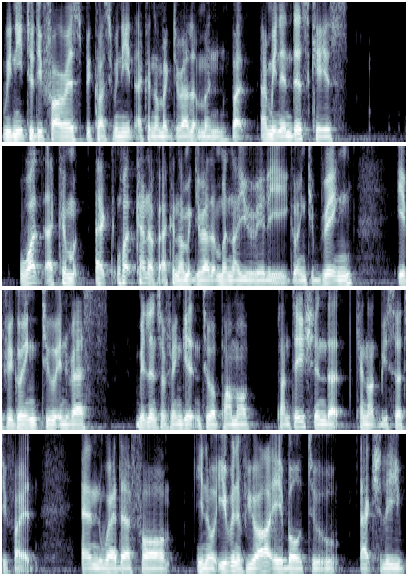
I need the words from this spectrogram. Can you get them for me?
we need to deforest because we need economic development. But I mean, in this case, what econ- what kind of economic development are you really going to bring if you're going to invest millions of ringgit into a palm oil plantation that cannot be certified, and where therefore, you know, even if you are able to actually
